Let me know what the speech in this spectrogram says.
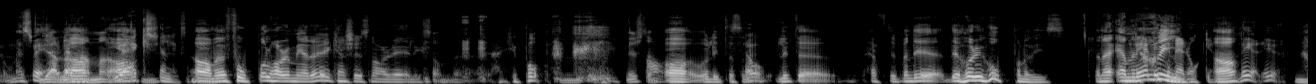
Jo, men så är Jävla. Ja, ju ja. action liksom. ja, men fotboll har du med dig kanske snarare liksom eh, hiphop. Mm. Just det. Ja. Och lite sådär, Ja. lite häftigt. Men det, det hör ihop på något vis. Den här Det är lite energin. mer rocken. Ja, Det är det ju. Mm.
